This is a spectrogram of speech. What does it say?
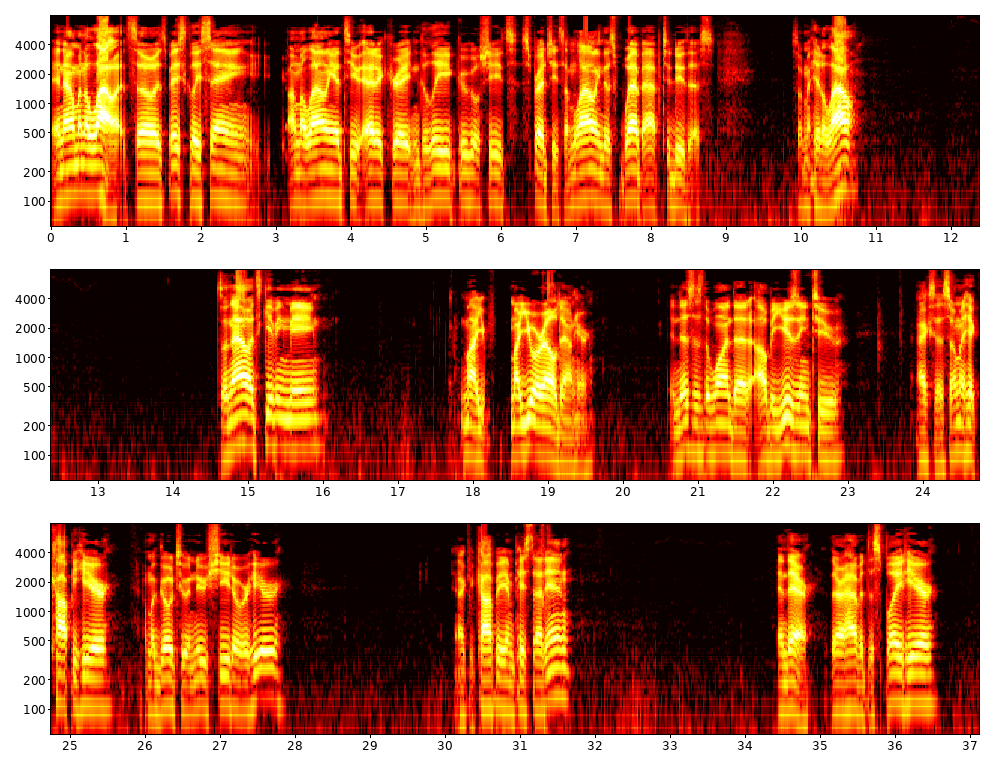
And now I'm going to allow it. So it's basically saying I'm allowing it to edit, create, and delete Google Sheets, spreadsheets. I'm allowing this web app to do this. So I'm to hit allow. So now it's giving me my, my URL down here. And this is the one that I'll be using to access. So I'm going to hit copy here. I'm going to go to a new sheet over here. I could copy and paste that in. And there. There I have it displayed here.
